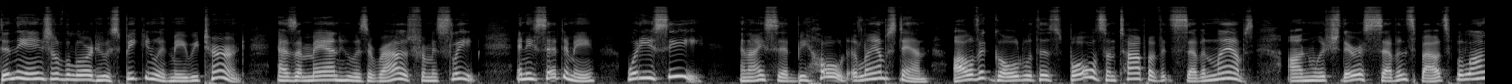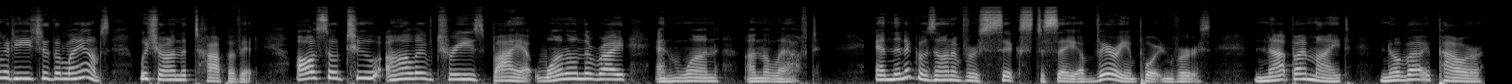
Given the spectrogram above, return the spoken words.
Then the angel of the Lord who was speaking with me returned, as a man who is aroused from his sleep. And he said to me, What do you see? And I said, Behold, a lampstand, all of it gold, with its bowls on top of it seven lamps, on which there are seven spouts belonging to each of the lamps, which are on the top of it. Also two olive trees by it, one on the right and one on the left. And then it goes on in verse 6 to say a very important verse Not by might, nor by power,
